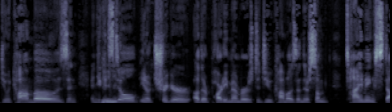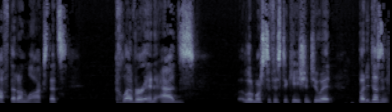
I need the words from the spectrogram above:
doing combos and and you can Mhm. still you know trigger other party members to do combos and there's some timing stuff that unlocks that's clever and adds a little more sophistication to it but it doesn't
